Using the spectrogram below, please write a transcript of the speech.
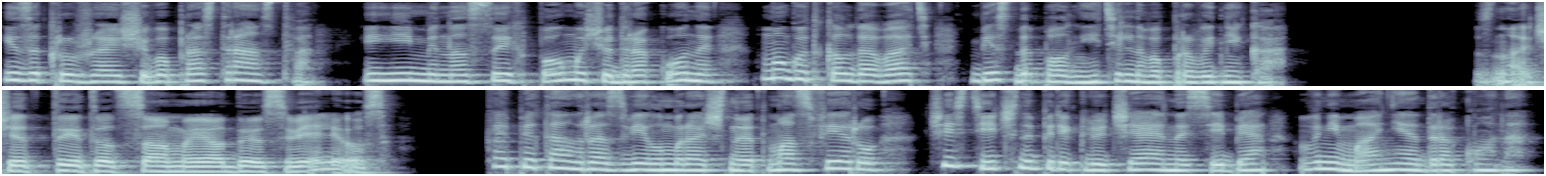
из окружающего пространства, и именно с их помощью драконы могут колдовать без дополнительного проводника. «Значит, ты тот самый Адес Велиос?» Капитан развил мрачную атмосферу, частично переключая на себя внимание дракона.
